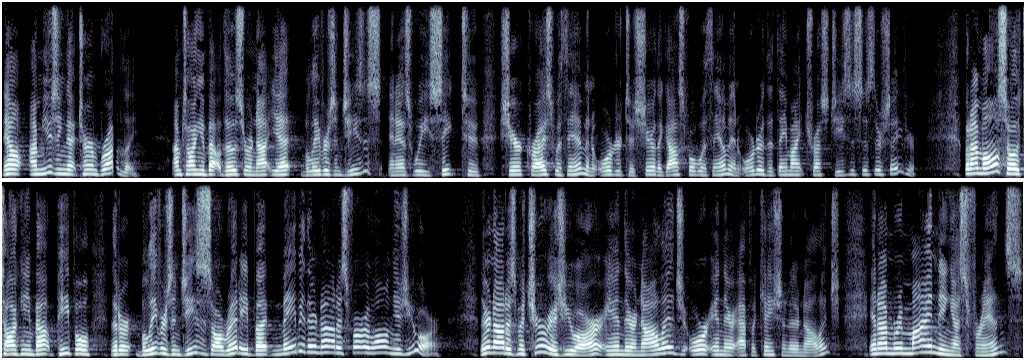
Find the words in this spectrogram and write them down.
Now, I'm using that term broadly. I'm talking about those who are not yet believers in Jesus, and as we seek to share Christ with them in order to share the gospel with them, in order that they might trust Jesus as their Savior. But I'm also talking about people that are believers in Jesus already, but maybe they're not as far along as you are. They're not as mature as you are in their knowledge or in their application of their knowledge. And I'm reminding us, friends,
